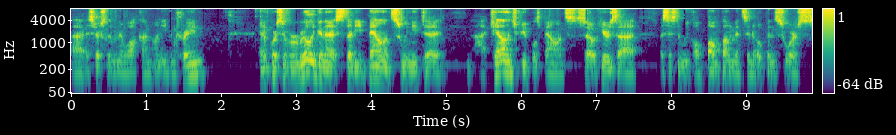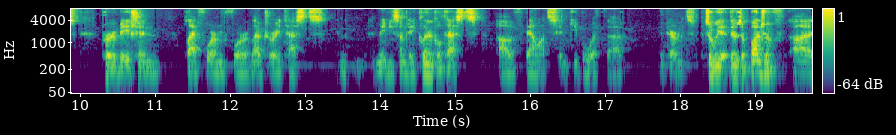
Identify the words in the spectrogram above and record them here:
uh, especially when they walk on uneven terrain. And of course, if we're really going to study balance, we need to uh, challenge people's balance. So here's a, a system we call BumpEm. It's an open source perturbation platform for laboratory tests and maybe someday clinical tests of balance in people with uh, impairments. So we, there's a bunch of uh,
